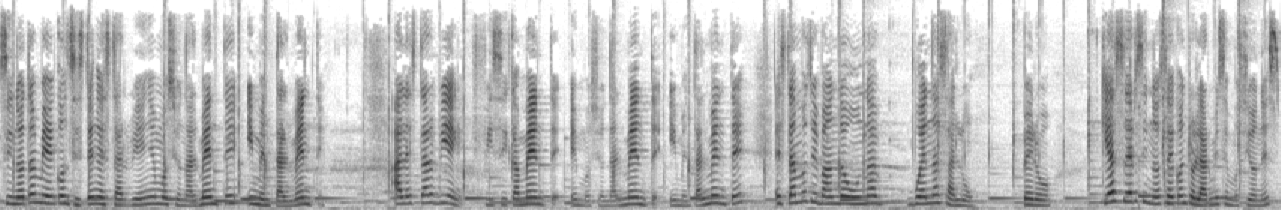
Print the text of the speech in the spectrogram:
sino también consiste en estar bien emocionalmente y mentalmente. Al estar bien físicamente, emocionalmente y mentalmente, estamos llevando una buena salud. Pero, ¿qué hacer si no sé controlar mis emociones?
